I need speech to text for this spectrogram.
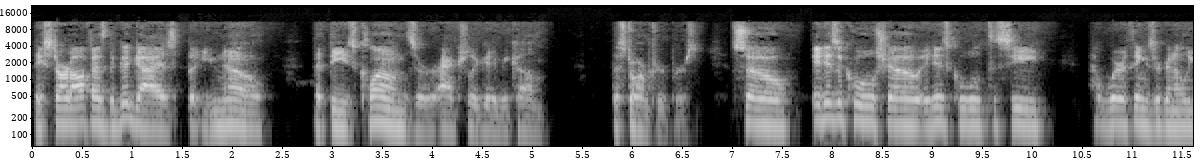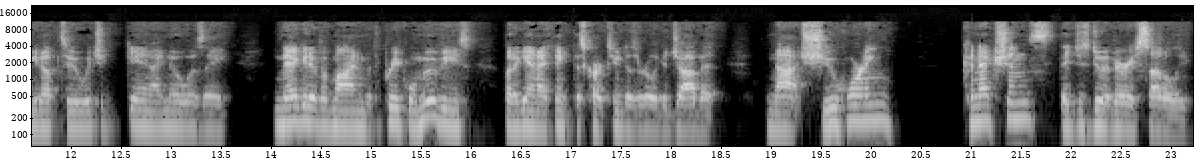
they start off as the good guys, but you know that these clones are actually going to become the stormtroopers. So it is a cool show. It is cool to see where things are going to lead up to, which again, I know was a negative of mine with the prequel movies. But again, I think this cartoon does a really good job at not shoehorning connections. They just do it very subtly.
